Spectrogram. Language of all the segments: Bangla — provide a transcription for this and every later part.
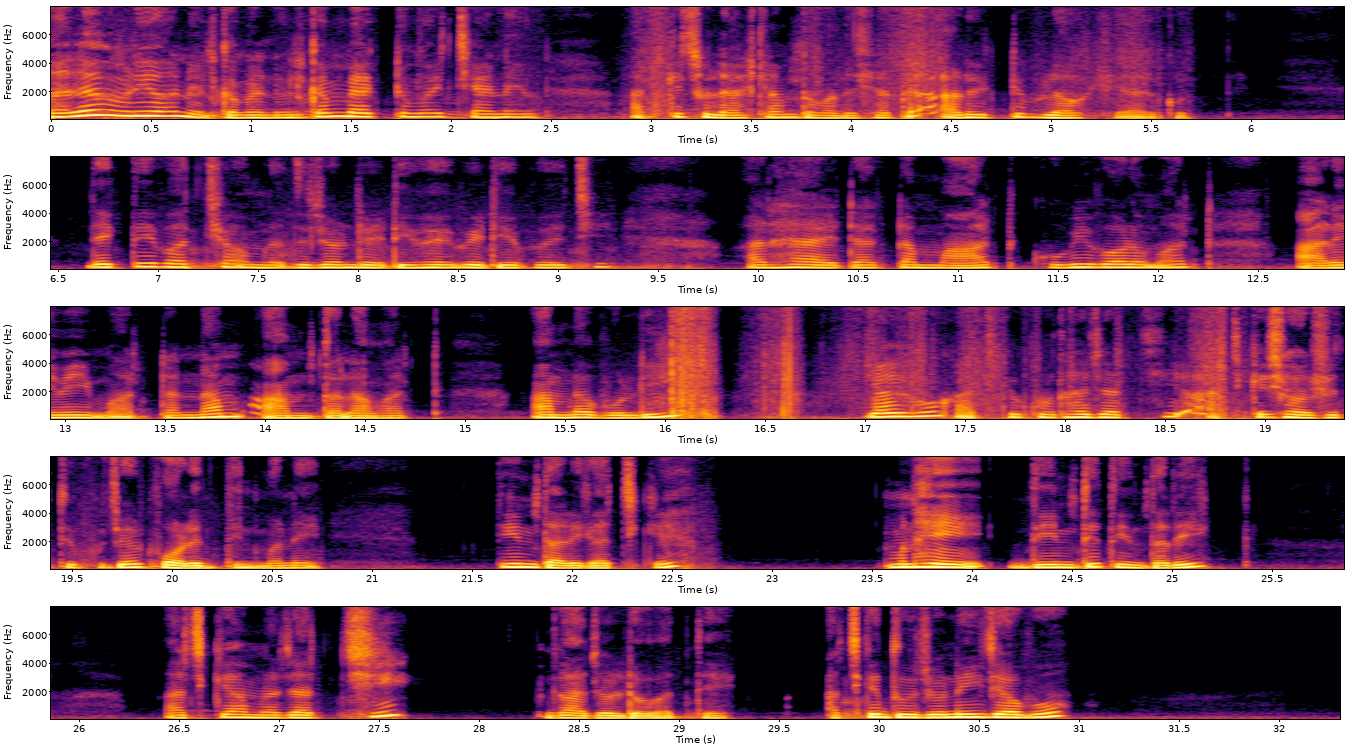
Hello ভিডিওন welcome and welcome back to my channel আজকে চলে আসলাম তোমাদের সাথে আরও একটি ব্লগ শেয়ার করতে। দেখতেই পাচ্ছ, আমরা দুজন রেডি হয়ে বেরিয়ে পড়েছি। আর হ্যাঁ এটা একটা মাঠ, খুবই বড় মাঠ। আর এই মাঠটার নাম আমতলা মাঠ। আমরা বলি, যাই হোক, আজকে কোথায় যাচ্ছি? আজকে সরস্বতী পুজোর পরের দিন মানে তিন তারিখ আজকে। মানে দিনটি তিন তারিখ। আজকে আমরা যাচ্ছি গাজলডোবাতে। আজকে দুজনেই যাব।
